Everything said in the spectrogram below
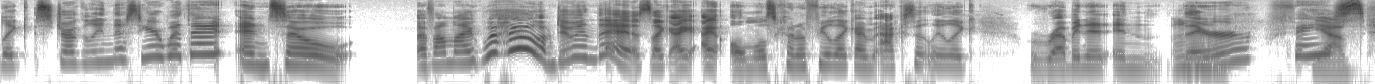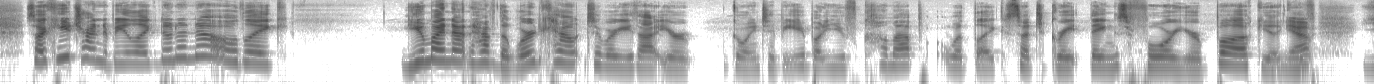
like struggling this year with it. And so if I'm like, woohoo, I'm doing this, like I, I almost kind of feel like I'm accidentally like rubbing it in Mhm. their face. Yeah. So I keep trying to be like, no, no, no, like you might not have the word count to where you thought you're going to be, but you've come up with like such great things for your book. You, like, Yep. You've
